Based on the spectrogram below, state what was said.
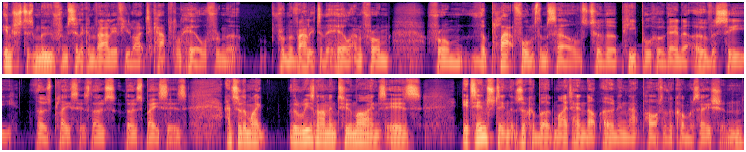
interest has moved from Silicon Valley, if you like, to Capitol Hill, from the from the valley to the hill and from from the platforms themselves to the people who are going to oversee those places, those those spaces. And so the my, the reason I'm in two minds is it's interesting that Zuckerberg might end up owning that part of the conversation.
